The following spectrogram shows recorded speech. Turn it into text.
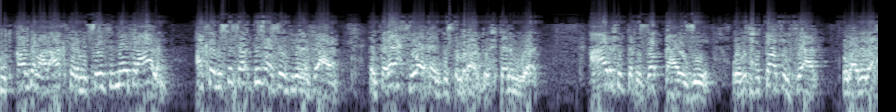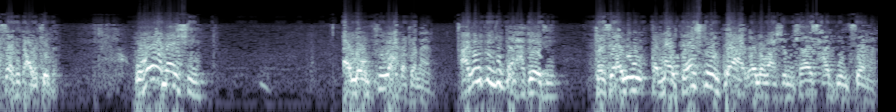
متقدم عن أكثر من 90% في العالم. أكثر من 99% في العالم. أنت رايح في وقتك باستمرار. بتحترم الوقت. عارف انت بالظبط عايز إيه وبتحطها في الفعل وبعدين راح ساكت على كده. وهو ماشي. قال لهم في واحدة كمان. عجبتني جدا الحكاية دي. فسألوه طب ما قلتهاش وانت قال لهم عشان مش عايز حد ينساها.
